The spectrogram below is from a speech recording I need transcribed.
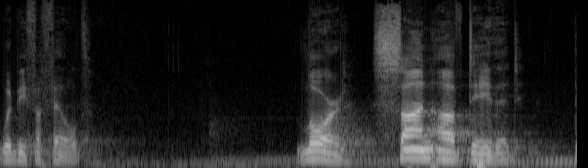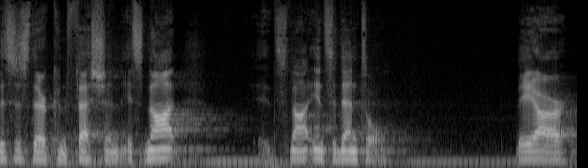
would be fulfilled. Lord, Son of David. This is their confession. It's not, it's not incidental. They are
